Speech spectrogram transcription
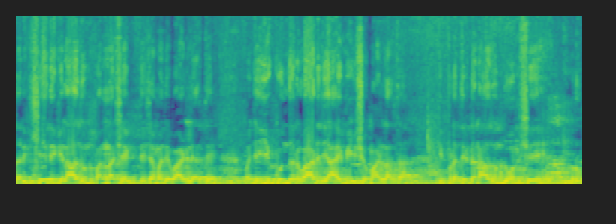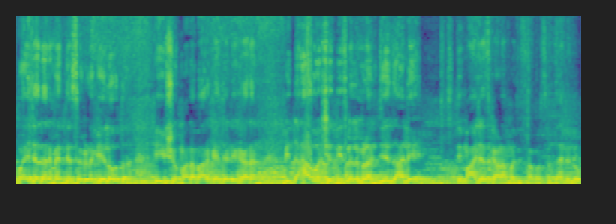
तर हे देखील अजून पन्नास एक त्याच्यामध्ये वाढले असते. म्हणजे एकूण जर वाढ जी आहे मी हिशोब मांडला होता की प्रति टन अजून दोनशे रुपयाच्या दरम्यान ते सगळं गेलं होतं. हे हिशोब मला बारकाईच्या ठिकाणी कारण मी दहा वर्ष तीस मिळून जे झाले ते माझ्याच काळामध्ये सभासद झाले? लोक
